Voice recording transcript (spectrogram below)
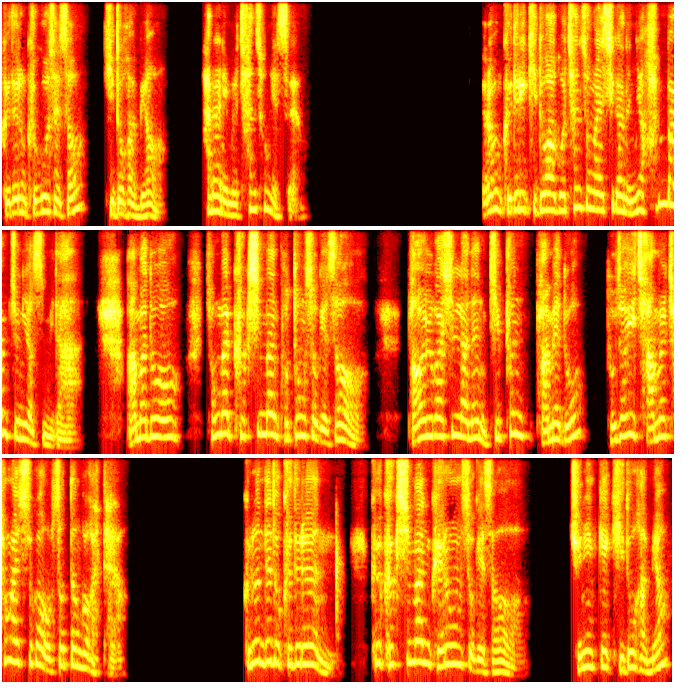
그들은 그곳에서 기도하며 하나님을 찬송했어요. 여러분, 그들이 기도하고 찬송한 시간은요, 한밤중이었습니다. 아마도 정말 극심한 고통 속에서 바울과 신라는 깊은 밤에도 도저히 잠을 청할 수가 없었던 것 같아요. 그런데도 그들은 그 극심한 괴로움 속에서 주님께 기도하며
